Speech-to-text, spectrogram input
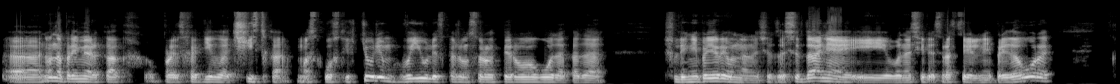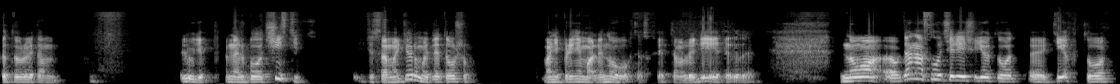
Ну, например, как происходила чистка московских тюрем в июле, скажем, 1941 года, когда шли непрерывно значит, заседания и выносились расстрельные приговоры, которые там люди, надо было чистить эти самые тюрьмы для того, чтобы они принимали новых, так сказать, там, людей и так далее. Но в данном случае речь идет о э, тех, кто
